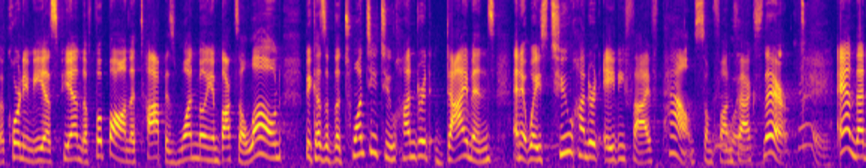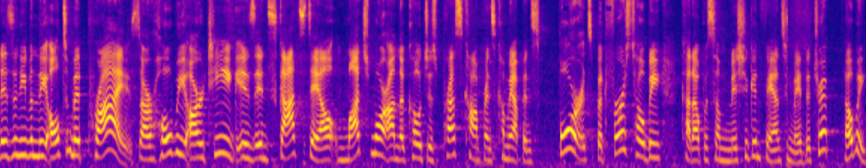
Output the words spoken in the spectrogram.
According to ESPN, the football on the top is 1 million bucks alone because of the 2,200 diamonds, and it weighs 285 pounds. Some fun facts there. Okay. And that isn't even the ultimate prize. Our Hobie Artigue is in Scottsdale. Much more on the coach's press conference coming up in sports. But first, Hobie caught up with some Michigan fans who made the trip. Hobie.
